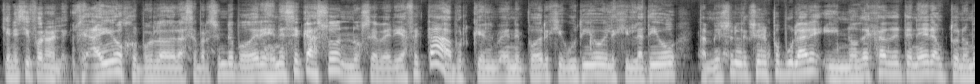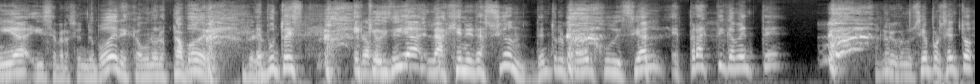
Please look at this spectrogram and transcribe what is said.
quienes sí fueron electos. hay ojo, porque lo de la separación de poderes en ese caso no se vería afectada, porque en el Poder Ejecutivo y Legislativo también son elecciones populares y no dejan de tener autonomía y separación de poderes, cada uno de los pues, poderes. el punto es, es que hoy día la generación dentro del Poder Judicial es prácticamente creo que un 100%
